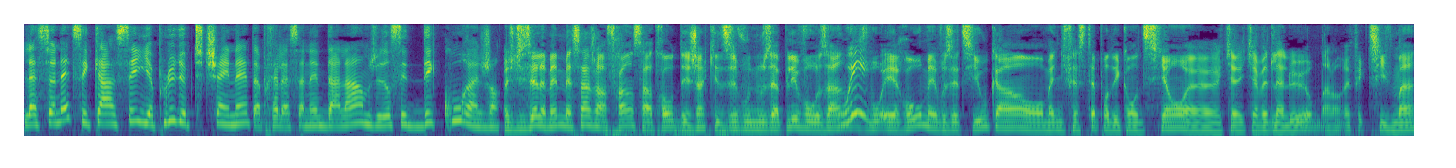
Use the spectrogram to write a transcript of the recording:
la sonnette s'est cassée, il y a plus de petites chaînettes après la sonnette d'alarme. Je veux dire, c'est décourageant. Je disais le même message en France, entre autres, des gens qui disaient vous nous appelez vos anges, Oui. vos héros, mais vous étiez où quand on manifestait pour des conditions euh, qui, qui avaient de l'allure. Alors effectivement,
